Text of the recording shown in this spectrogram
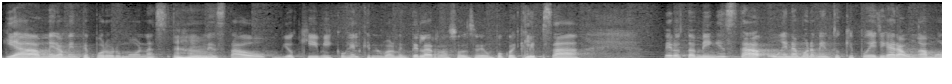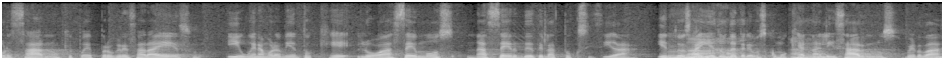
guiada meramente por hormonas, Ajá. un estado bioquímico en el que normalmente la razón se ve un poco eclipsada. Pero también está un enamoramiento que puede llegar a un amor sano, que puede progresar a eso, y un enamoramiento que lo hacemos nacer desde la toxicidad. Y entonces ahí es donde Ajá. tenemos como que analizarnos, ¿verdad?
